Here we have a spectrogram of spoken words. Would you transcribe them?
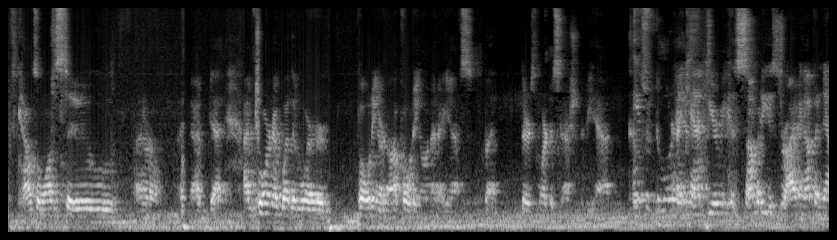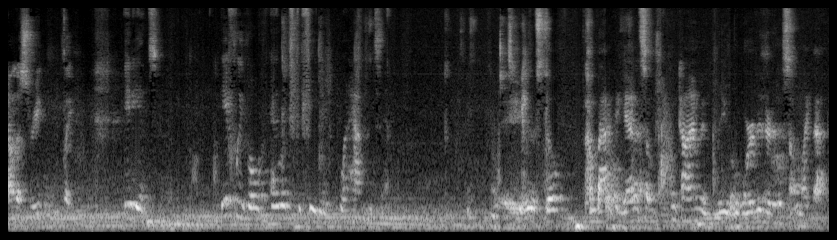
if council wants to, I don't know. I, I'm, I'm torn of whether we're voting or not voting on it, I guess. But there's more discussion to be had. Councilor I can't hear because somebody is driving up and down the street and like, Idiots. If we vote and it's defeated, what happens then? You would still come back again at some point in time and be reworded or something like that.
